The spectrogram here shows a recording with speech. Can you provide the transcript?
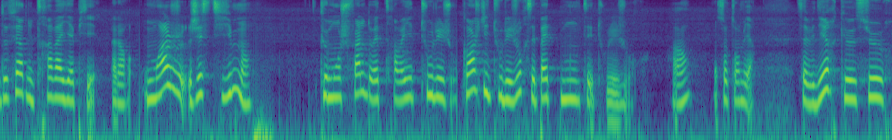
de faire du travail à pied. Alors, moi, j'estime que mon cheval doit être travaillé tous les jours. Quand je dis tous les jours, c'est pas être monté tous les jours. Hein On s'entend bien. Ça veut dire que sur,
